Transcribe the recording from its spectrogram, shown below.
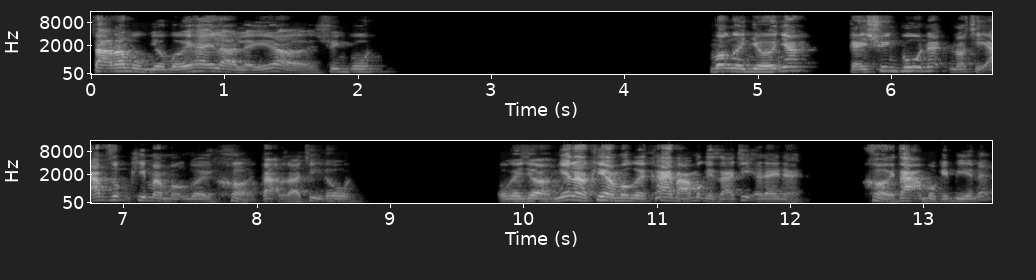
Tạo ra vùng nhớ mới hay là lấy ở string pool mọi người nhớ nhá, cái string pool ấy, nó chỉ áp dụng khi mà mọi người khởi tạo giá trị thôi. Ok chưa? Nghĩa là khi mà mọi người khai báo một cái giá trị ở đây này, khởi tạo một cái biến ấy,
